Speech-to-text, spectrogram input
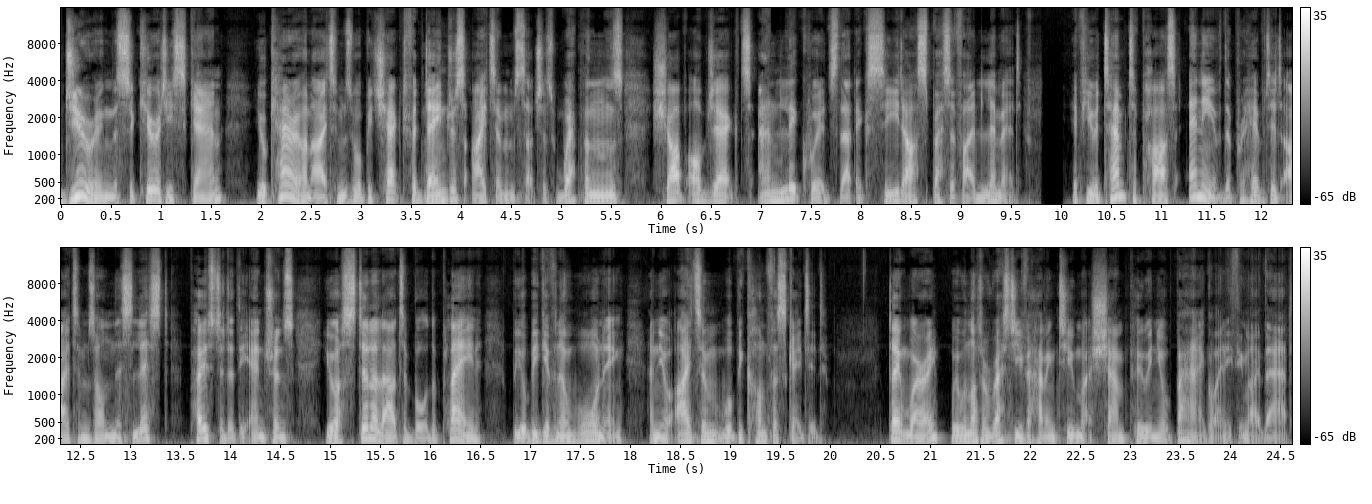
During the security scan, your carry on items will be checked for dangerous items such as weapons, sharp objects, and liquids that exceed our specified limit. If you attempt to pass any of the prohibited items on this list posted at the entrance, you are still allowed to board the plane, but you'll be given a warning and your item will be confiscated. Don't worry, we will not arrest you for having too much shampoo in your bag or anything like that.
